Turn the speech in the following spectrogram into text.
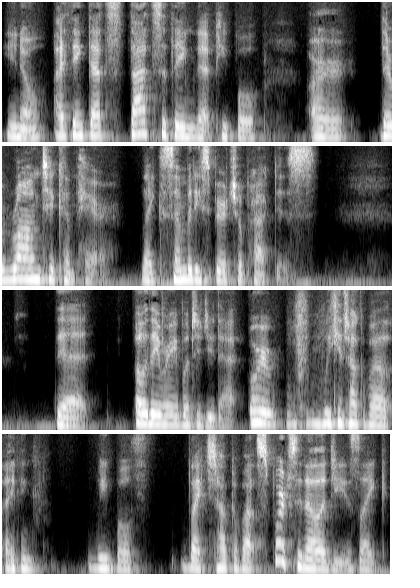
you know i think that's that's the thing that people are they're wrong to compare. Like somebody's spiritual practice that oh they were able to do that. Or we can talk about i think we both like to talk about sports analogies like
